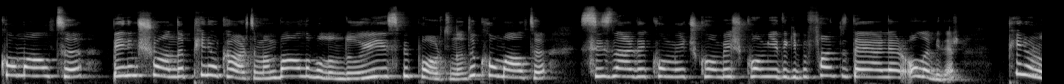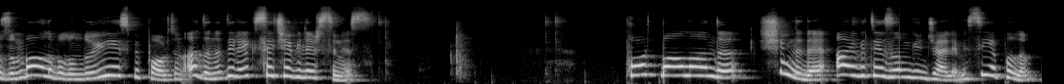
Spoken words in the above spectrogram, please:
COM6 benim şu anda Pino kartımın bağlı bulunduğu USB portun adı COM6. Sizlerde COM3, COM5, COM7 gibi farklı değerler olabilir. Pinonuzun bağlı bulunduğu USB portun adını direkt seçebilirsiniz. Port bağlandı. Şimdi de aygıt yazılım güncellemesi yapalım.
